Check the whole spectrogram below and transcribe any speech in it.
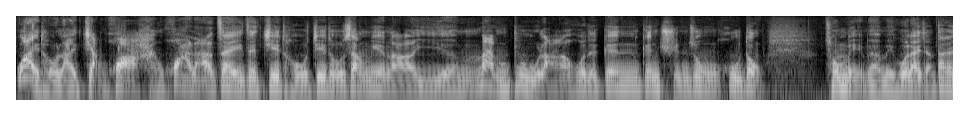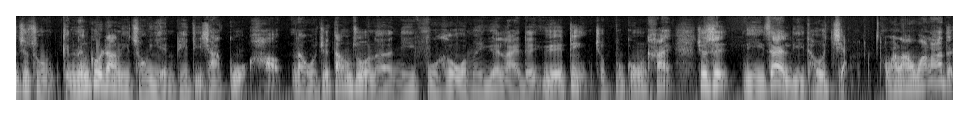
外头来讲话喊话啦，在在街头街头上面啦，也漫步啦，或者跟跟群众互动，从美呃美国来讲，大概就从能够让你从眼皮底下过，好，那我就当做呢，你符合我们原来的约定，就不公开，就是你在里头讲。哇啦哇啦的，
